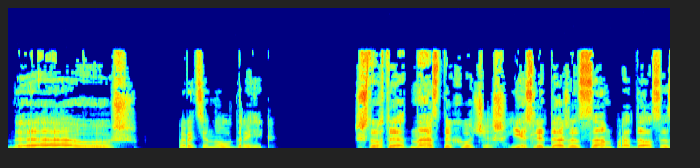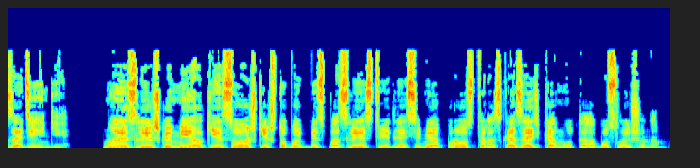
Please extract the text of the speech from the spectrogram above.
«Да уж», — протянул Дрейк. Что ты от нас-то хочешь, если даже сам продался за деньги? Мы слишком мелкие сошки, чтобы без последствий для себя просто рассказать кому-то об услышанном.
